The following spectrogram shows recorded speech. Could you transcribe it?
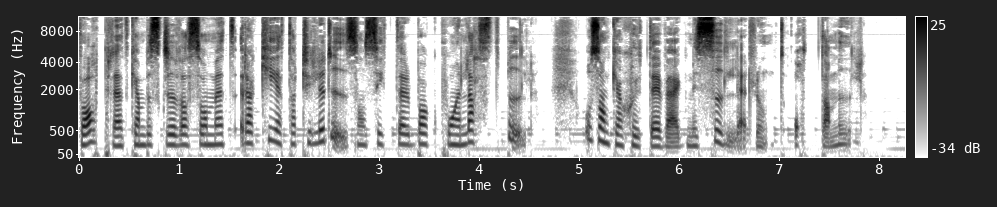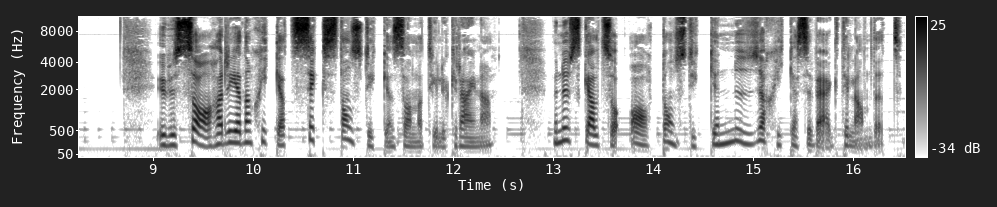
Vapnet kan beskrivas som ett raketartilleri som sitter bak på en lastbil och som kan skjuta iväg missiler runt 8 mil. USA har redan skickat 16 stycken sådana till Ukraina men nu ska alltså 18 stycken nya skickas iväg till landet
